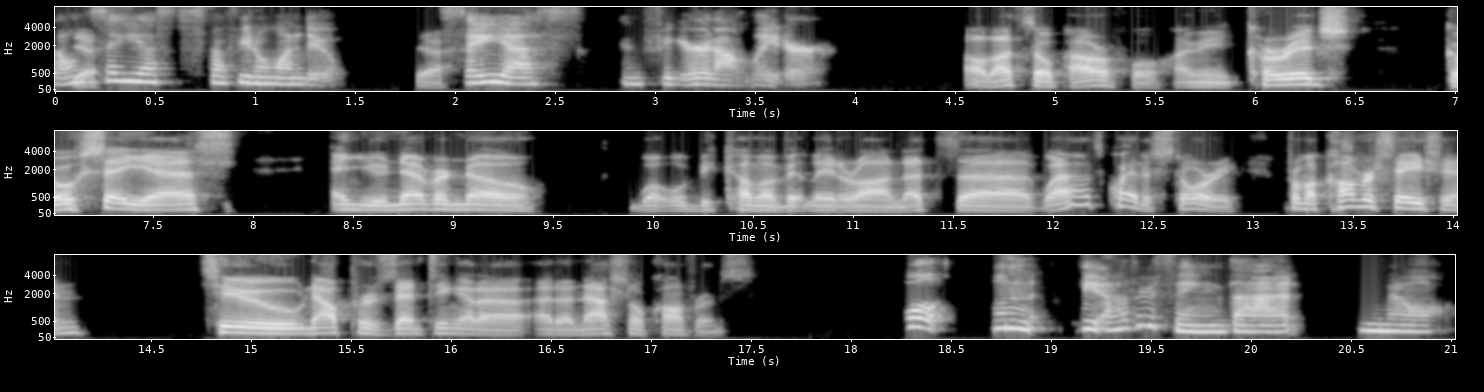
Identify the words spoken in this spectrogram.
don't yes. say yes to stuff you don't want to do yeah say yes and figure it out later oh that's so powerful i mean courage go say yes and you never know what will become of it later on. That's uh well, that's quite a story. From a conversation to now presenting at a at a national conference. Well, and the other thing that, you know,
